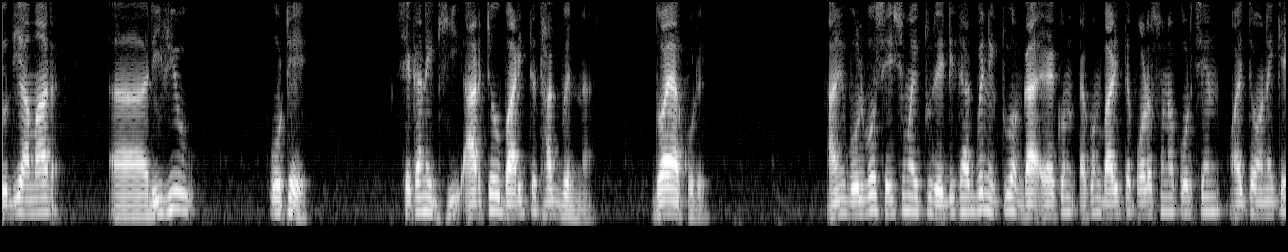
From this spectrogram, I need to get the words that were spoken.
যদি আমার রিভিউ ওঠে, সেখানে ঘি, আর কেউ বাড়িতে থাকবেন না, দয়া করে। আমি বলব সেই সময় একটু রেডি থাকবেন, একটু এখন এখন বাড়িতে পড়াশোনা করছেন, হয়তো অনেকে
